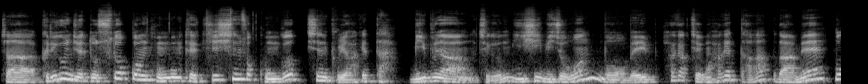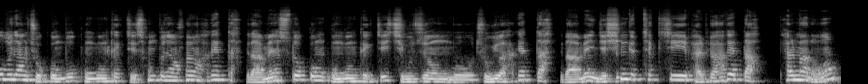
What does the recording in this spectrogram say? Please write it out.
자, 그리고 이제 또 수도권 공공택지 신속 공급 신부여하겠다. 미분양 지금 22조 원 뭐 매입 확약 제공하겠다. 그 다음에 후분양 조건부 공공택지 선분양 허용하겠다. 그 다음에 수도권 공공택지 지구주정 뭐 조기화하겠다. 그 다음에 이제 신규 택지 발표하겠다. 8만 원.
